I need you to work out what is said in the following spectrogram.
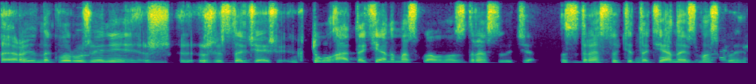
Рынок вооружений жесточайший. Кто? А, Татьяна Москва у нас. Здравствуйте. Здравствуйте, Татьяна из Москвы.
